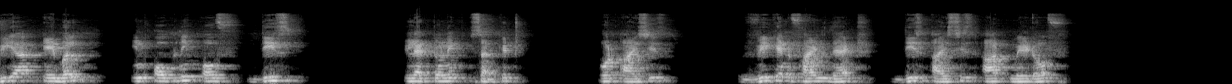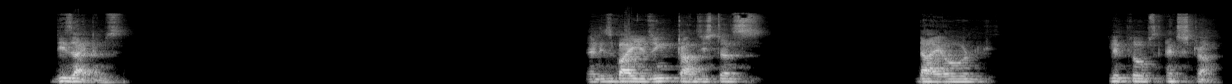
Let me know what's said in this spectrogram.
we are able in opening of these electronic circuit or ICs, we can find that these ICs are made of these items. That is by using transistors, diode, flip-flops, etc.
